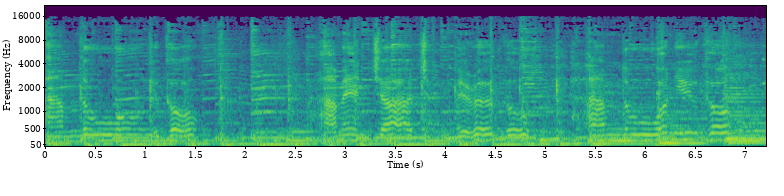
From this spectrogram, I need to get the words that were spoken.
I'm the one you call. I'm in charge of miracles. I'm the one you call.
